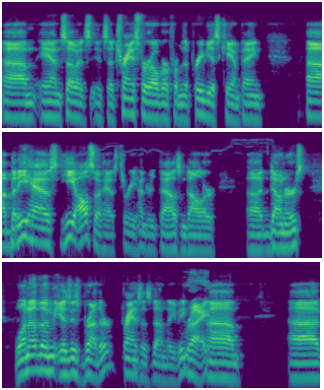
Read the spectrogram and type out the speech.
um, and so it's it's a transfer over from the previous campaign. Uh, but he has he also has three hundred thousand dollar uh, donors. One of them is his brother Francis Dunleavy, Right. Um, uh,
